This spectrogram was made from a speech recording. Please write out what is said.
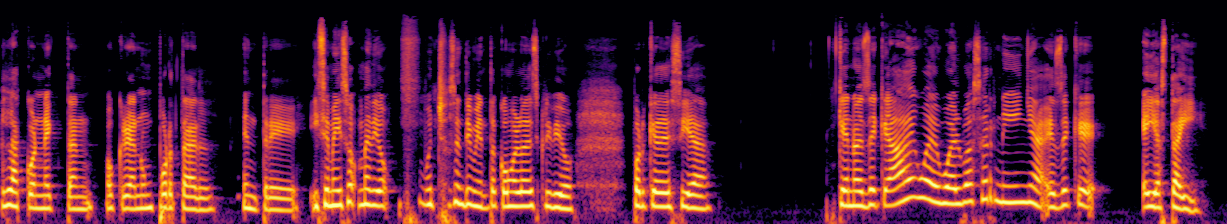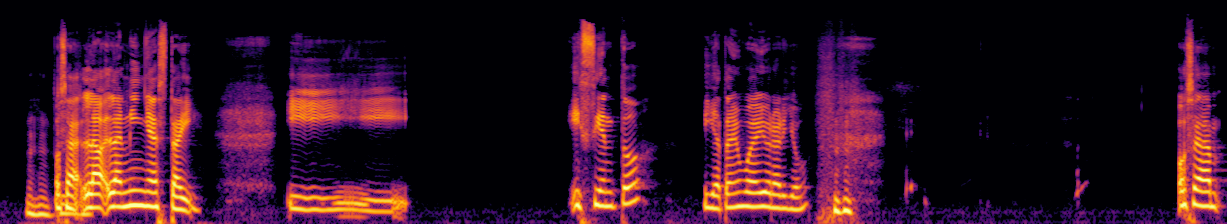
la conectan o crean un portal entre... Y se me hizo, me dio mucho sentimiento cómo lo describió, porque decía que no es de que, ay, güey, vuelvo a ser niña, es de que ella está ahí. O sí, sea, sí. la, la niña está ahí. Y... Y siento, y ya también voy a llorar yo. o sea,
